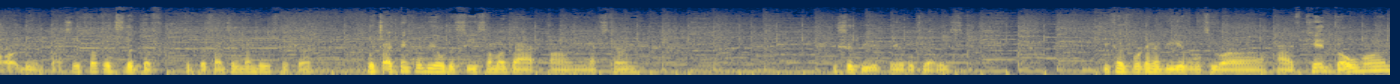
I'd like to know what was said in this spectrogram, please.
are the impressive stuff. It's the, def the defensive numbers for sure, which I think we'll be able to see some of that um, next turn. We should be able to at least. Because we're going to be able to uh, have Kid Gohan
